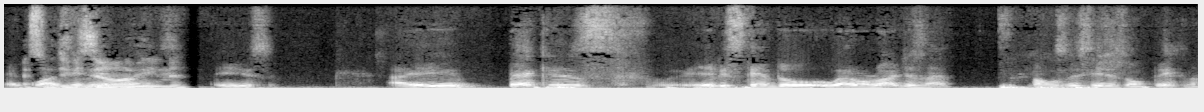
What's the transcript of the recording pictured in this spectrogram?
é essa quase divisão ali, né? Isso. Aí, Packers, eles tendo o Aaron Rodgers, né? Vamos ver se eles vão ter na,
